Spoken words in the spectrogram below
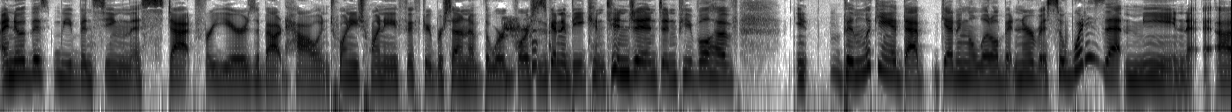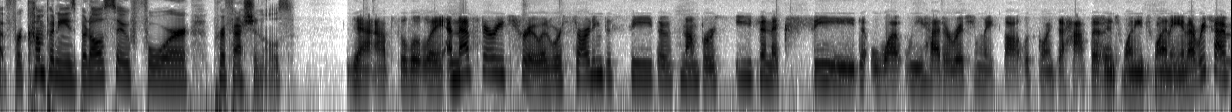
I know this we've been seeing this stat for years about how in 2020 50% of the workforce is going to be contingent and people have been looking at that getting a little bit nervous. So what does that mean uh, for companies but also for professionals? Yeah, absolutely. And that's very true. And we're starting to see those numbers even exceed what we had originally thought was going to happen in 2020. And every time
